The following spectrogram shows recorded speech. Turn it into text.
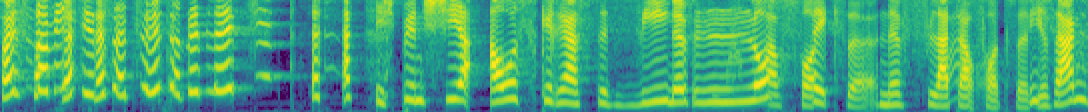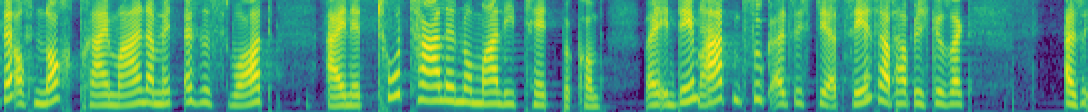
Weißt du, wie ich dir das erzählt habe im Lädchen? Ich bin schier ausgerastet wie lustig. Flatterfotze. Eine Flatterfotze. Wir sagen es auch noch dreimal, damit dieses Wort eine totale Normalität bekommt. Weil in dem Atemzug, als ich es dir erzählt habe, habe ich gesagt, also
